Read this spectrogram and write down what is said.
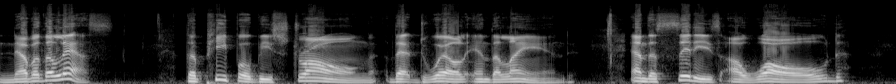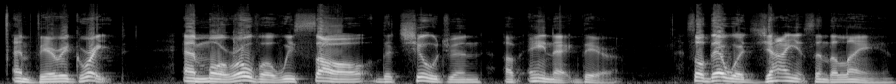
Nevertheless, the people be strong that dwell in the land, and the cities are walled and very great. And moreover, we saw the children of Anak there. So there were giants in the land.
